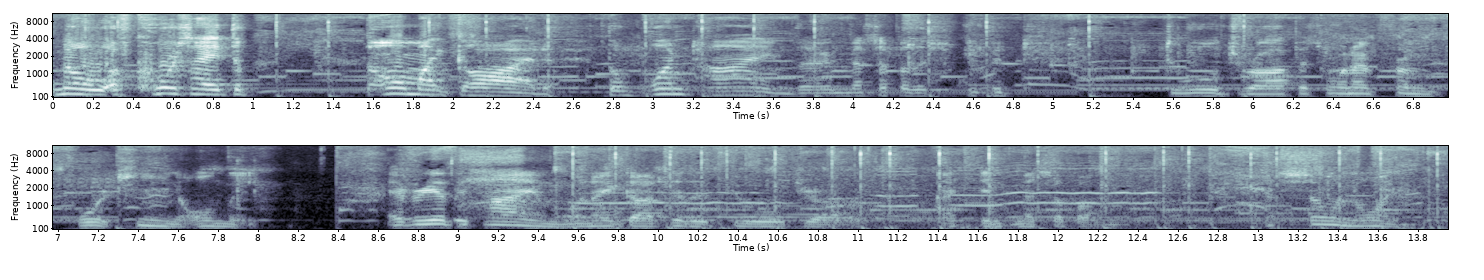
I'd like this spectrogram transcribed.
No, of course I had to. Oh my god! The one time that I messed up with a stupid dual drop is when I'm from 14 only. Every other time when I got to the dual drop, I didn't mess up on it. That's so annoying.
